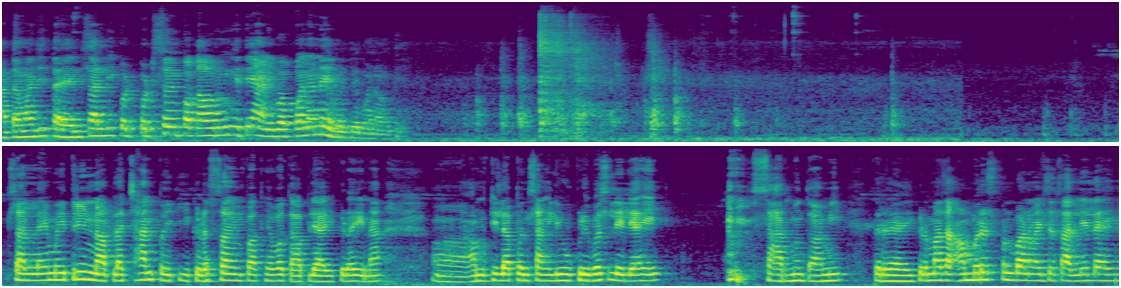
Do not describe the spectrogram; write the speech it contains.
आता माझी तयारी चालली पटपट स्वयंपाक आवरून घेते आणि बाप्पाला नैवेद्य बनवते. चाललाय मैत्रिणींना आपला छानपैकी इकडं स्वयंपाक आहे बघा आपल्या इकडं आहे ना. आमटीला पण चांगली उकळी बसलेली आहे. सार म्हणतो आम्ही. तर इकडं माझा आमरस पण बनवायचं चाललेलं आहे.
